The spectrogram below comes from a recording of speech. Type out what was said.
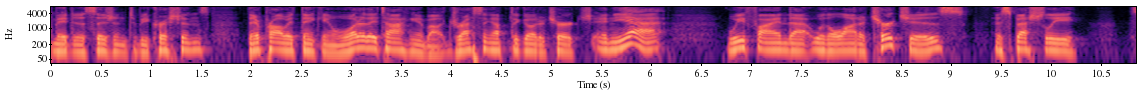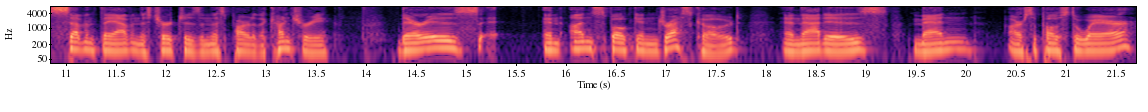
made a decision to be Christians. They're probably thinking, what are they talking about? Dressing up to go to church. And yet, we find that with a lot of churches, especially Seventh day Adventist churches in this part of the country, there is an unspoken dress code, and that is men are supposed to wear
